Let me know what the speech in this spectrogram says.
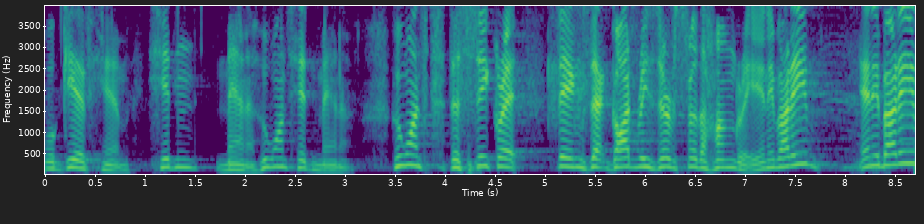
will give him hidden manna. Who wants hidden manna? Who wants the secret things that God reserves for the hungry? Anybody? Anybody?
